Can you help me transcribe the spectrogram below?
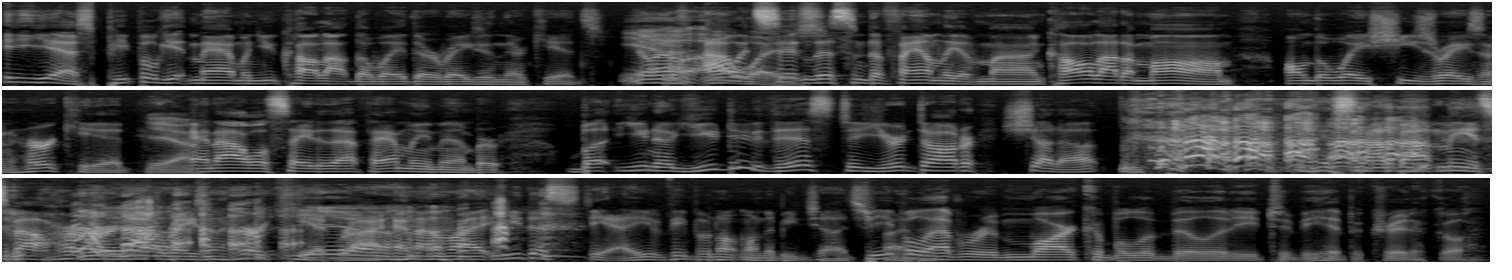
Yes, people get mad when you call out the way they're raising their kids. Yeah. I would sit and listen to family of mine call out a mom on the way she's raising her kid. Yeah. And I will say to that family member, but you know, you do this to your daughter. Shut up. it's not about me. It's about her not raising her kid Yeah. right. And I'm like, you just, yeah, people don't want to be judged. People have a remarkable ability to be hypocritical.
